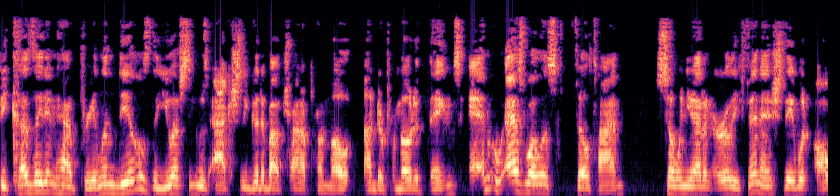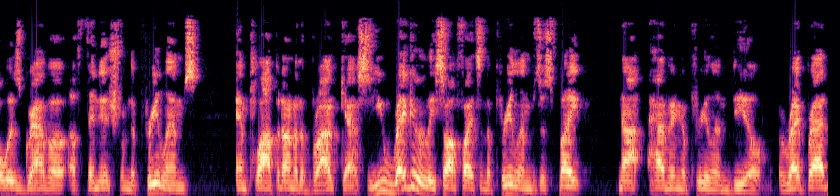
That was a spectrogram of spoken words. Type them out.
because they didn't have prelim deals, the UFC was actually good about trying to promote under promoted things, and as well as fill time. So when you had an early finish, they would always grab a, a finish from the prelims and plop it onto the broadcast. So you regularly saw fights in the prelims despite not having a prelim deal. Right, Brad?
